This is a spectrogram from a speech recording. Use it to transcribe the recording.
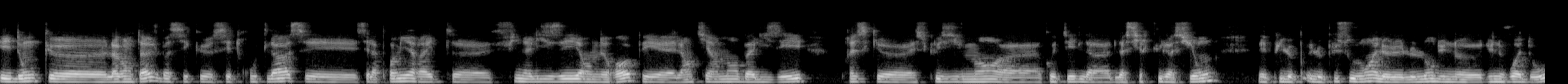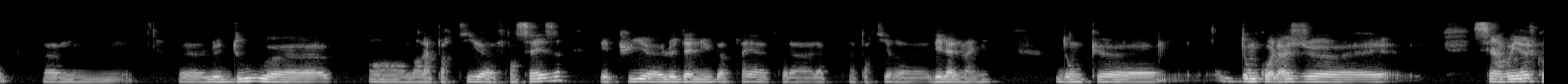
Et donc euh, l'avantage, bah, c'est que cette route-là, c'est la première à être euh, finalisée en Europe et elle est entièrement balisée, presque exclusivement à côté de la circulation. Et puis le, plus souvent, est le, long d'une voie d'eau. Euh, le Doubs dans la partie française et puis euh, le Danube après euh, pour la, à partir euh, dès l'Allemagne. Donc voilà, c'est un voyage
